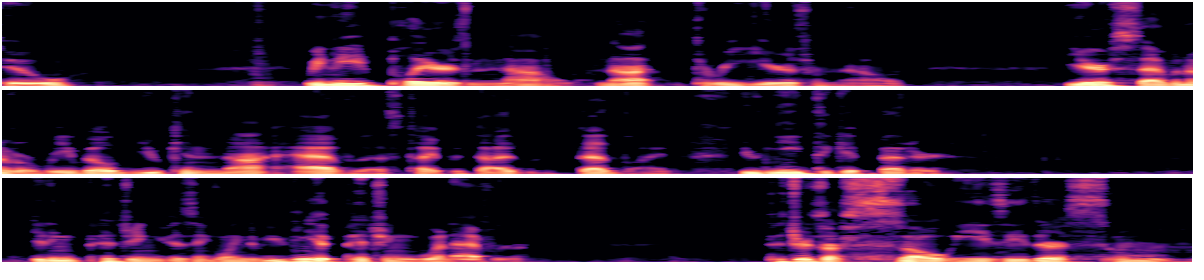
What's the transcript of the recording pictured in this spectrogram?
two. We need players now, not three years from now. Year seven of a rebuild, you cannot have this type of de- deadline. You need to get better. Getting pitching isn't going to. You can get pitching whenever. Pitchers are so easy. They're mm.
